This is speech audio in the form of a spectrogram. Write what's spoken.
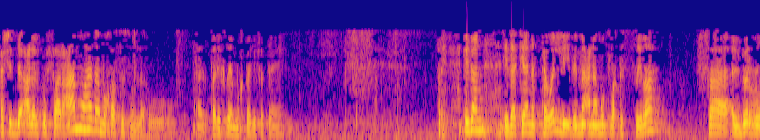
أشداء على الكفار عام وهذا مخصص له. طريقتين مختلفتين. طيب إذا إذا كان التولي بمعنى مطلق الصلة فالبر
